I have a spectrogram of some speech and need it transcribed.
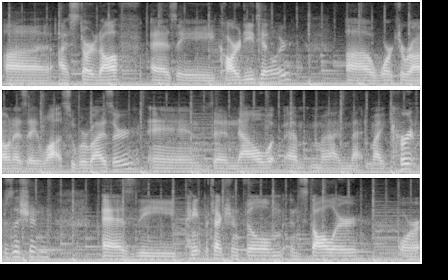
Uh, I started off as a car detailer, uh, worked around as a lot supervisor, and then now I'm at my, current position as the paint protection film installer, or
